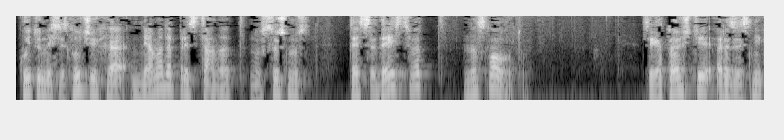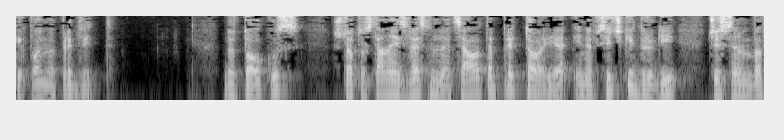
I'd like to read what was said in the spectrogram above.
които ми се случиха, няма да престанат, но всъщност те съдействат на словото. Сега той ще разясни какво има предвид. До толкова, защото стана известно на цялата претория и на всички други, че съм в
